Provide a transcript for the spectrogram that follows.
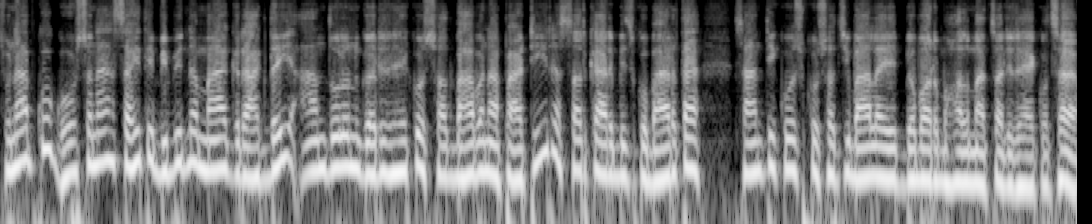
चुनावको घोषणा सहित विभिन्न माग राख्दै आन्दोलन गरिरहेको सद्भावना पार्टी र सरकार बीचको वार्ता शान्ति कोषको सचिवालय व्यवहार महलमा चलिरहेको छ।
